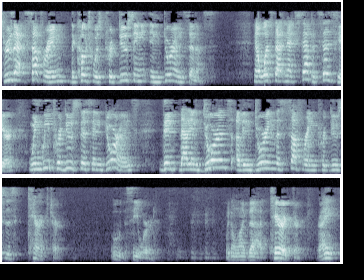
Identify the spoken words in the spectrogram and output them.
through that suffering, the coach was producing endurance in us. Now, what's that next step? It says here, when we produce this endurance, then that endurance of enduring the suffering produces character. Ooh, the C word. We don't like that. Character, right?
